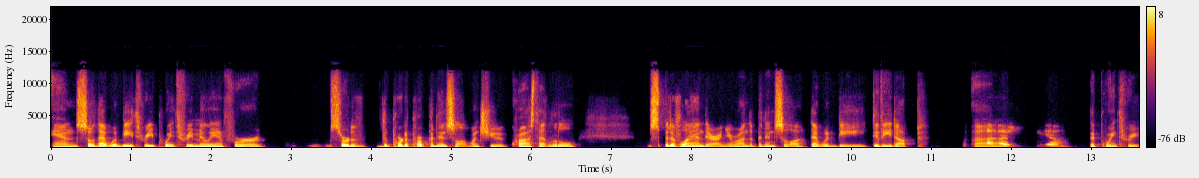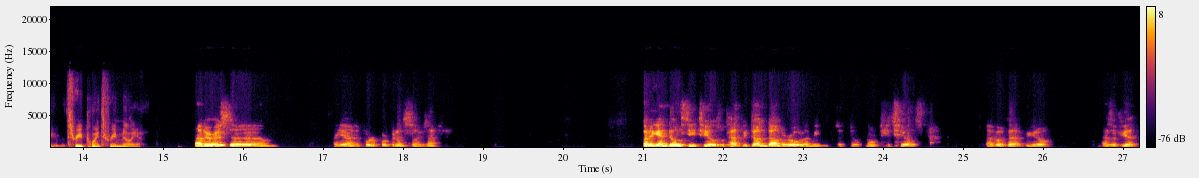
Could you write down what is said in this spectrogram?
And so that would be 3.3 million for sort of the Port au Port Peninsula. Once you cross that little spit of land there and you're on the peninsula, that would be divvied up. Um, I, yeah. The 0.3, 3.3 million. Now there is a, um, yeah, the Port au Port Peninsula, exactly. But again, those details would have to be done down the road. I mean, no details about that, you know, as of yet.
